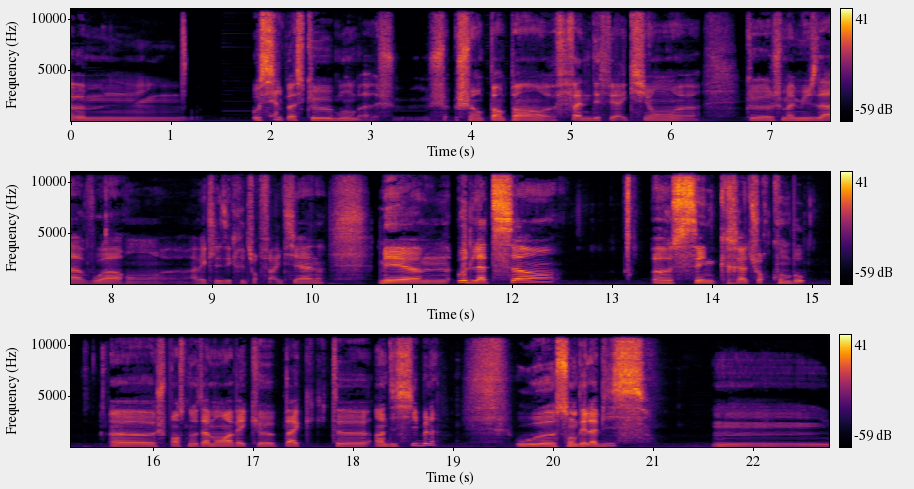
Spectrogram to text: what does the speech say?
Hum, aussi parce que bon bah je, suis un pimpin euh, fan d'effets action euh, que je m'amuse à avoir en, euh, avec les écritures phyrexianes. Mais au-delà de ça, c'est une créature combo. je pense notamment avec Pacte Indicible ou Sonder l'Abysse Hmm,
